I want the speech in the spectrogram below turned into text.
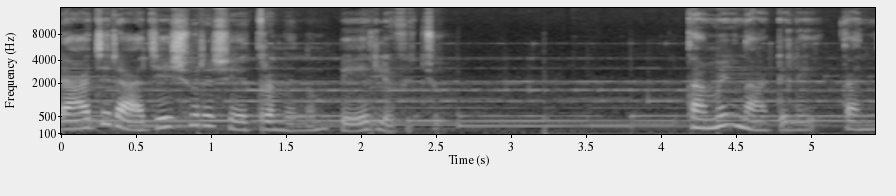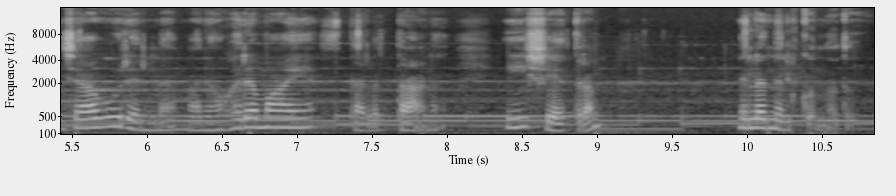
രാജരാജേശ്വര ക്ഷേത്രം എന്നും പേര് ലഭിച്ചു. തമിഴ്നാട്ടിലെ തഞ്ചാവൂർ എന്ന മനോഹരമായ സ്ഥലത്താണ് ഈ ക്ഷേത്രം നിലനിൽക്കുന്നത്.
